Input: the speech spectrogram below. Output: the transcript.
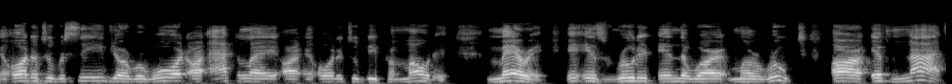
in order to receive your reward or accolade or in order to be promoted. Merit, it is rooted in the word marut. Or if not,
